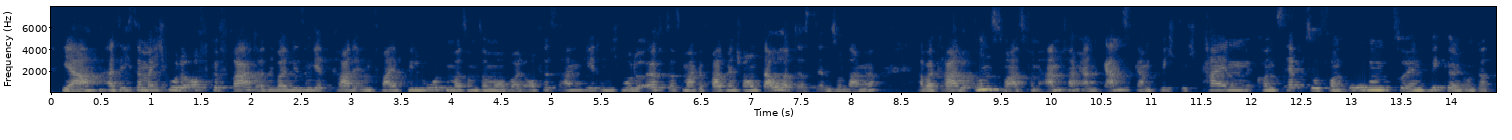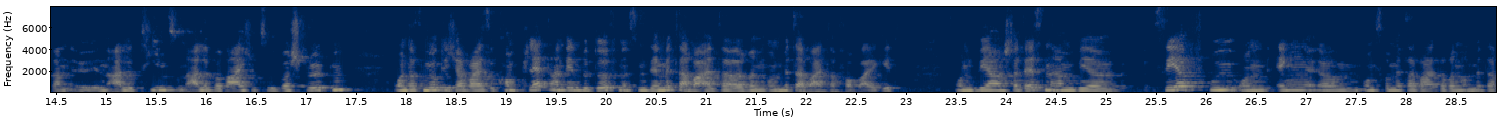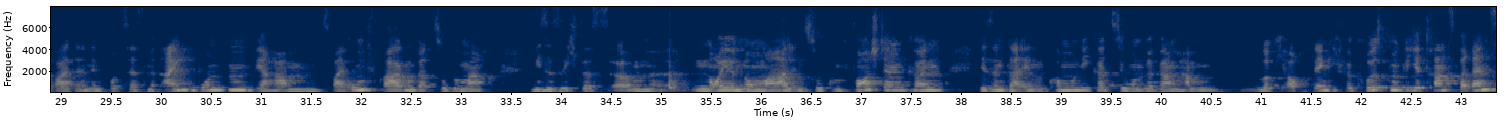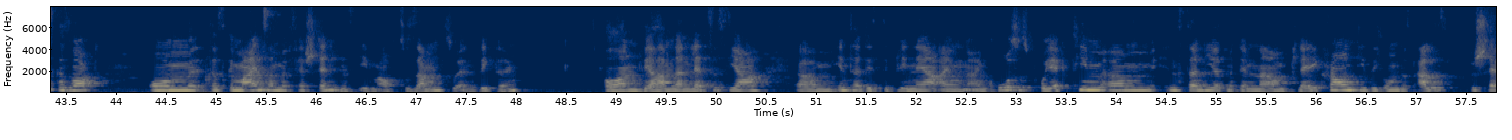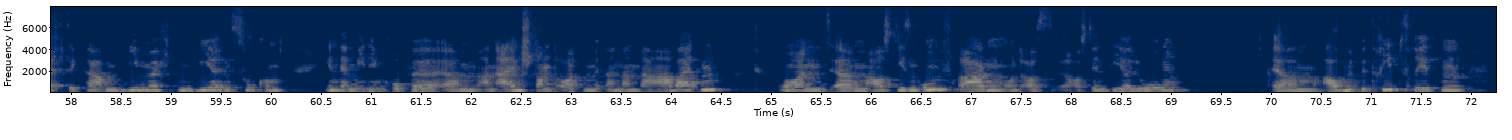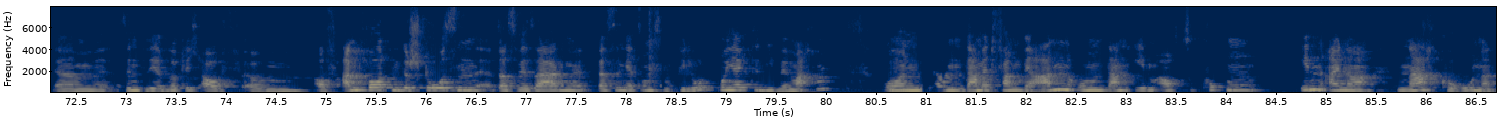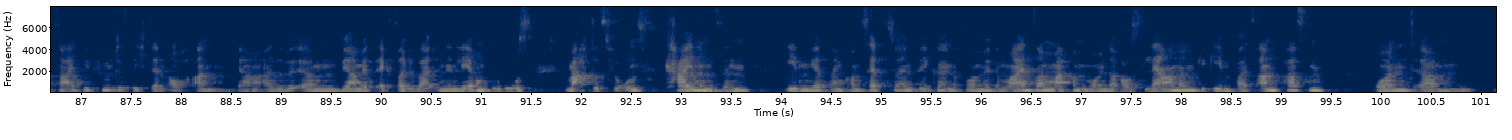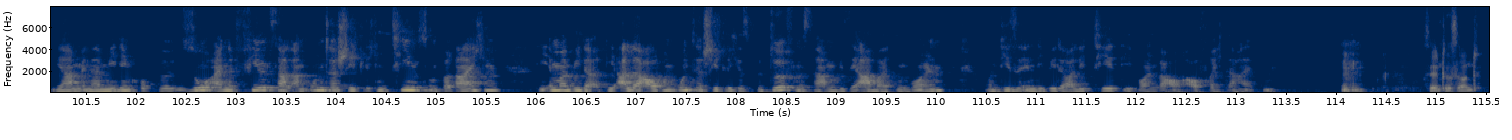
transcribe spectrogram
Ja, also ich sage mal, ich wurde oft gefragt, also weil wir sind jetzt gerade in zwei Piloten, was unser Mobile Office angeht und ich wurde öfters mal gefragt, Mensch, warum dauert das denn so lange? Aber gerade uns war es von Anfang an ganz, ganz wichtig, kein Konzept so von oben zu entwickeln und das dann in alle Teams und alle Bereiche zu überstülpen und das möglicherweise komplett an den Bedürfnissen der Mitarbeiterinnen und Mitarbeiter vorbeigeht. Und wir stattdessen haben wir sehr früh und eng ähm, unsere Mitarbeiterinnen und Mitarbeiter in den Prozess mit eingebunden. Wir haben zwei Umfragen dazu gemacht, wie sie sich das ähm, neue Normal in Zukunft vorstellen können. Wir sind da in Kommunikation gegangen, haben wirklich auch, denke ich, für größtmögliche Transparenz gesorgt, um das gemeinsame Verständnis eben auch zusammen zu entwickeln. Und wir haben dann letztes Jahr ähm, interdisziplinär ein, ein großes Projektteam ähm, installiert mit dem Namen Playground, die sich um das alles beschäftigt haben. Wie möchten wir in Zukunft in der Mediengruppe ähm, an allen Standorten miteinander arbeiten? Und ähm, aus diesen Umfragen und aus, aus den Dialogen, ähm, auch mit Betriebsräten, ähm, sind wir wirklich auf, ähm, auf Antworten gestoßen, dass wir sagen, das sind jetzt unsere Pilotprojekte, die wir machen. Und ähm, damit fangen wir an, um dann eben auch zu gucken, in einer Nach-Corona-Zeit, wie fühlt es sich denn auch an? Ja, also ähm, wir haben jetzt extra gesagt, in den leeren Büros macht es für uns keinen Sinn, eben jetzt ein Konzept zu entwickeln. Das wollen wir gemeinsam machen, wollen daraus lernen, gegebenenfalls anpassen. Und ähm, wir haben in der Mediengruppe so eine Vielzahl an unterschiedlichen Teams und Bereichen, die immer wieder, die alle auch ein unterschiedliches Bedürfnis haben, wie sie arbeiten wollen. Und diese Individualität, die wollen wir auch aufrechterhalten. Mhm. Sehr interessant.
